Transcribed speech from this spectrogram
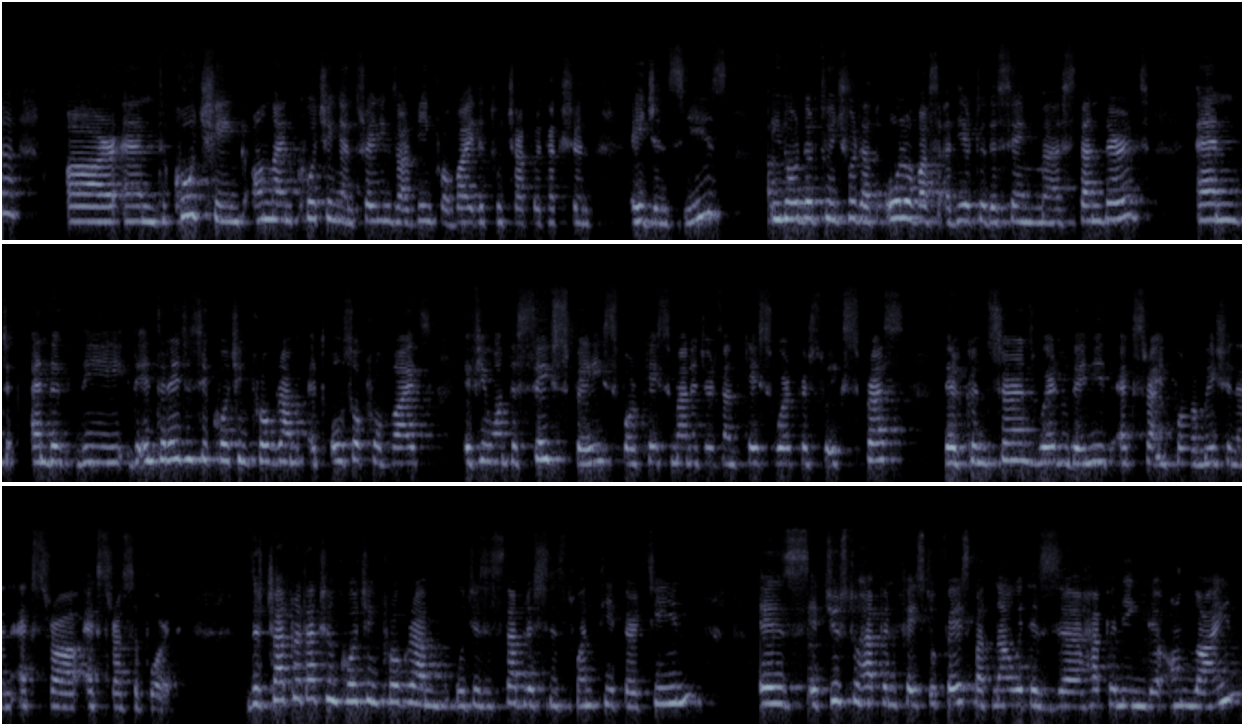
are and coaching, online coaching and trainings are being provided to child protection agencies in order to ensure that all of us adhere to the same uh, standards. And, and the, the, the interagency coaching program, it also provides, if you want a safe space for case managers and case workers to express their concerns, where do they need extra information and extra, extra support. The child protection coaching program, which is established since 2013, is it used to happen face to face, but now it is uh, happening online.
